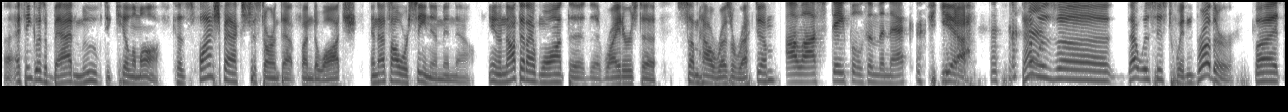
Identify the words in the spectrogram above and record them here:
uh, I think it was a bad move to kill him off because flashbacks just aren't that fun to watch, and that's all we're seeing him in now. You know, not that I want the the writers to somehow resurrect him. A la staples in the neck. yeah, that was uh that was his twin brother, but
